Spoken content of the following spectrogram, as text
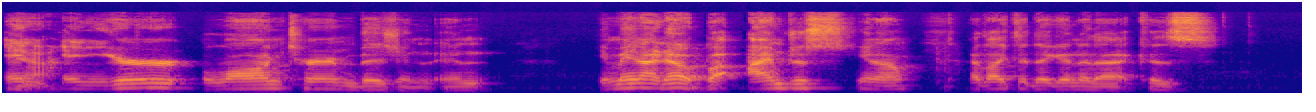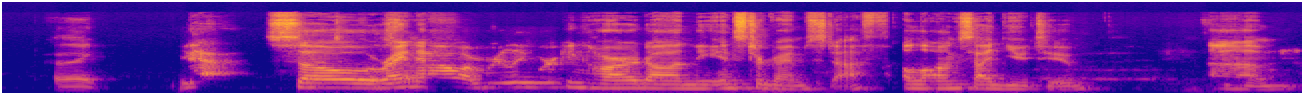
in, Yeah. in your long term vision, and you may not know, but I'm just, you know, I'd like to dig into that because I think Yeah. So right stuff. now I'm really working hard on the Instagram stuff alongside YouTube. Um,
